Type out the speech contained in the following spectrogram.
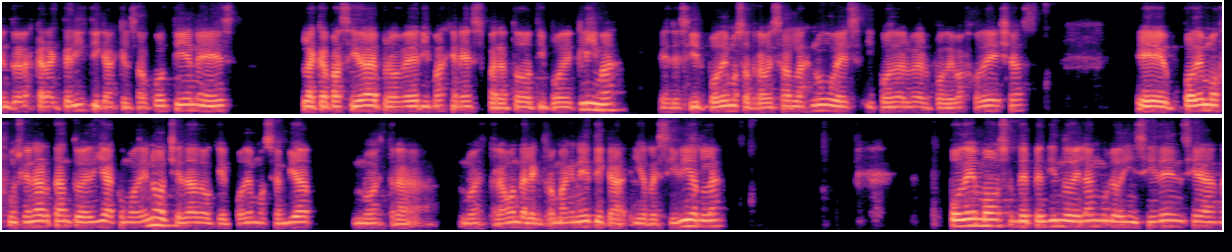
entre las características que el SAUCOM tiene es la capacidad de proveer imágenes para todo tipo de clima, es decir, podemos atravesar las nubes y poder ver por debajo de ellas, eh, podemos funcionar tanto de día como de noche, dado que podemos enviar nuestra, nuestra onda electromagnética y recibirla. Podemos, dependiendo del ángulo de incidencia,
